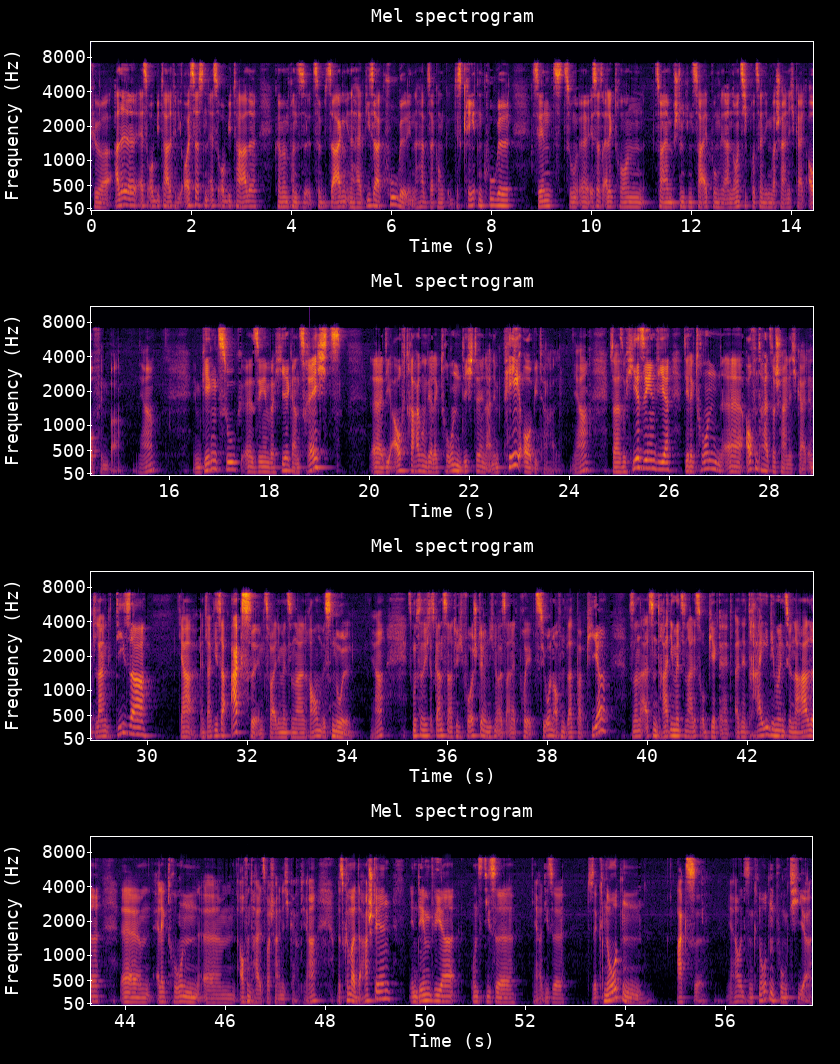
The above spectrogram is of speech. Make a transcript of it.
für alle s-Orbitale, für die äußersten s-Orbitale, können wir im Prinzip sagen, innerhalb dieser Kugel, innerhalb dieser diskreten Kugel sind zu, äh, ist das Elektron zu einem bestimmten Zeitpunkt mit einer 90%igen Wahrscheinlichkeit auffindbar. Ja? Im Gegenzug äh, sehen wir hier ganz rechts äh, die Auftragung der Elektronendichte in einem p-Orbital. Ja? Also hier sehen wir die Elektronenaufenthaltswahrscheinlichkeit äh, entlang dieser, ja, entlang dieser Achse im zweidimensionalen Raum ist 0. Ja? Jetzt muss man sich das Ganze natürlich vorstellen, nicht nur als eine Projektion auf ein Blatt Papier, sondern als ein dreidimensionales Objekt, eine, eine dreidimensionale ähm, Elektronenaufenthaltswahrscheinlichkeit. Ähm, ja? Das können wir darstellen, indem wir uns diese, ja, diese, diese Knotenachse ja, oder diesen Knotenpunkt hier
